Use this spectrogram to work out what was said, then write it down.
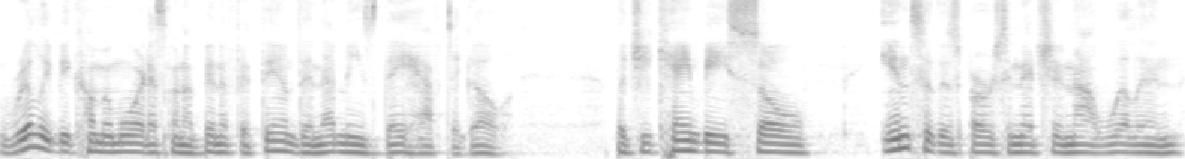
really becoming more that's going to benefit them, then that means they have to go. But you can't be so into this person that you're not willing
